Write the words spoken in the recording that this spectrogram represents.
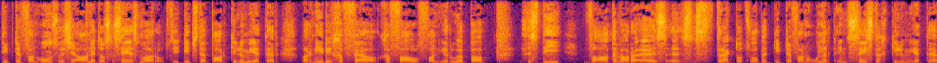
diepte van ons oseaan het ons gesê is maar op die diepste paar kilometer, maar in hierdie geval geval van Europa is die water waar daar is is strek tot so op 'n diepte van 160 km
